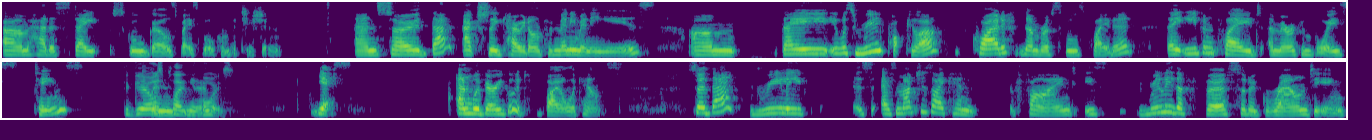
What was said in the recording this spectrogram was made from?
um, had a state schoolgirls baseball competition. And so that actually carried on for many, many years. Um, they it was really popular. Quite a number of schools played it. They even played American boys teams. The girls When, played you the boys. Yes. And were very good by all accounts. So that really, as, as much as I can find, is really the first sort of grounding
